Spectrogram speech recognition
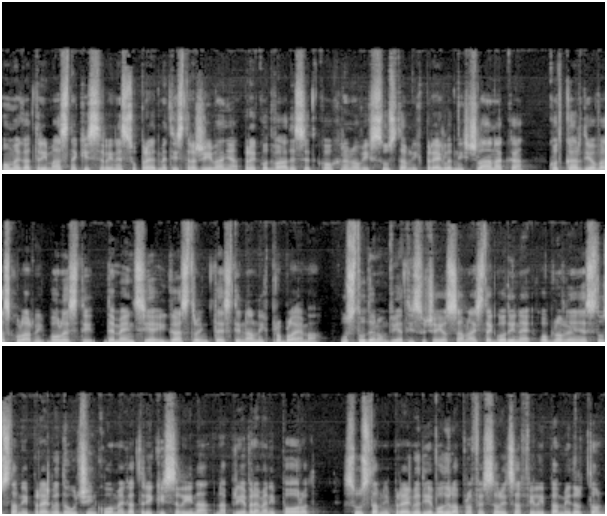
Omega-3 masne kiseline su predmet istraživanja preko 20 kohrenovih sustavnih preglednih članaka kod kardiovaskularnih bolesti, demencije i gastrointestinalnih problema. U studenom 2018. godine obnovljen je sustavni pregled o učinku omega-3 kiselina na prijevremeni porod. Sustavni pregled je vodila profesorica Filipa Middleton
